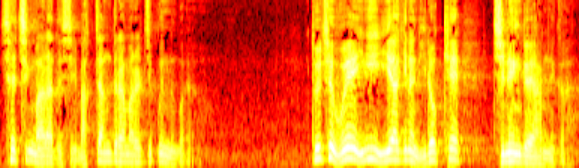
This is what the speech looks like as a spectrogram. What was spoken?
새칭 말하듯이 막장 드라마를 찍고 있는 거예요. 도대체 왜 이 이야기는 이렇게 진행돼야 합니까?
